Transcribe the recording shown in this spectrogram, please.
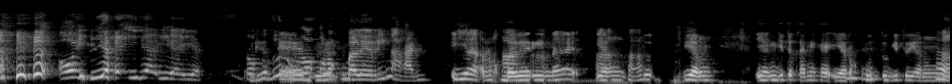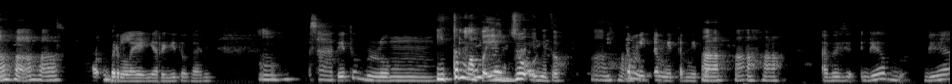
Oh iya iya iya iya. Rok Dia kayak rok, rok balerina kan? Iya rok Ah, balerina yang ah. tut- yang yang gitu kan ya kayak ya rok tutu gitu yang berlayer gitu kan. Hmm. saat itu belum hitam apa Iya, hijau iya. gitu? Hitam hitam hitam hitam. Abis dia dia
